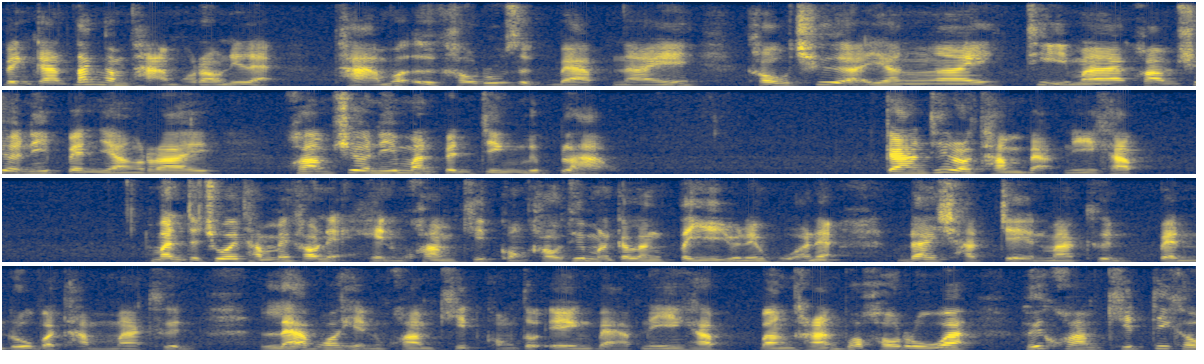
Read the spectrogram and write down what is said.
เป็นการตั้งคำถามของเรานี่แหละ ถามว่าเออเขารู้สึกแบบไหน เขาเชื่อยังไงที่มาความเชื่อนี้เป็นอย่างไร ความเชื่อนี้มันเป็นจริงหรือเปล่า การที่เราทำแบบนี้ครับ มันจะช่วยทำให้เขาเนี่ยเห็นความคิดของเขาที่มันกำลังตีอยู่ในหัวเนี่ยได้ชัดเจนมากขึ้น เป็นรูปธรรมมากขึ้น แล้วพอเห็นความคิดของตัวเองแบบนี้ครับบางครั้งพอเขารู้ว่าเฮ้ยความคิดที่เขา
